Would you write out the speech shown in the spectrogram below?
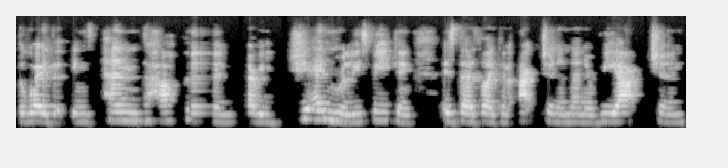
the way that things tend to happen, very generally speaking, is there's like an action and then a reaction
